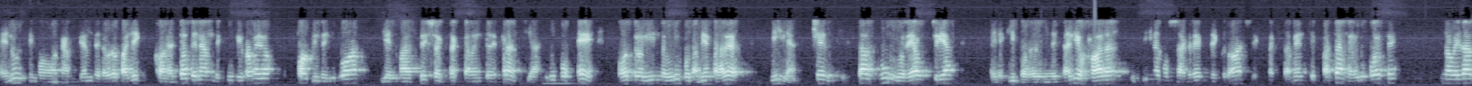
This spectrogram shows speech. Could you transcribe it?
el último campeón de la Europa League, con el Tottenham de Cuti Romero, Sporting de Lisboa y el Marsella exactamente de Francia. Grupo E, otro lindo grupo también para ver. Milan, Chelsea, Salzburgo de Austria, el equipo de salió Haaland Dinamo Zagreb de Croacia exactamente, pasando al grupo F. Novedad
